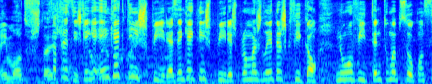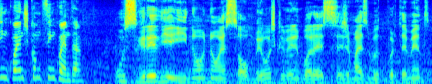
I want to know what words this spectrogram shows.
em modo festejo. Só Francisco, em, em que é que te inspiras? Em que é que te inspiras para umas letras que ficam no ouvido tanto de uma pessoa com 5 anos como de 50? O segredo, e não, não é só o meu a escrever, embora esse seja mais o meu departamento,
